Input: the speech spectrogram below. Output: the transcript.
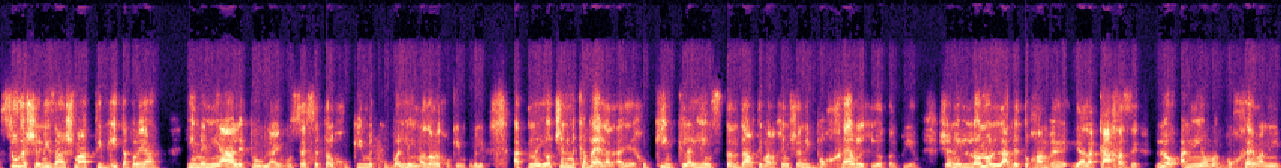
הסוג השני זה האשמה הטבעית הבריאה. היא מניעה לפעולה, היא מבוססת על חוקים מקובלים. מה זה אומר חוקים מקובלים? התניות שאני מקבל, חוקים, כללים, סטנדרטים, ערכים שאני בוחר לחיות על פיהם, שאני לא נולד לתוכם ויאללה, ככה זה. לא, אני בוחר, אני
